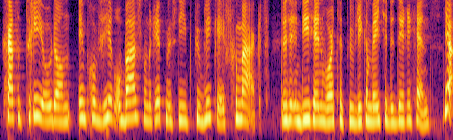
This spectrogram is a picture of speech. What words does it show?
gaat het trio dan improviseren op basis van de ritmes die het publiek heeft gemaakt. Dus in die zin wordt het publiek een beetje de dirigent. Ja.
